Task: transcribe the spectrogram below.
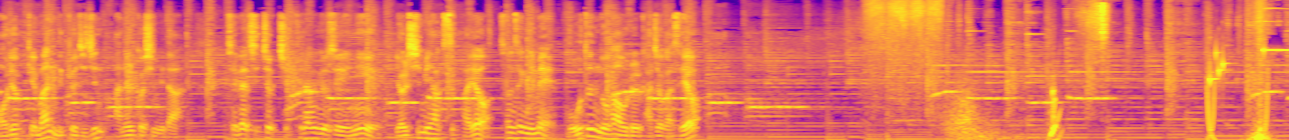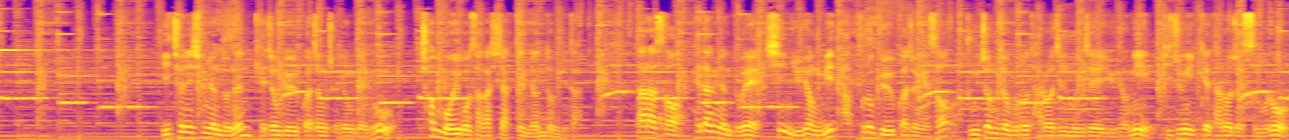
어렵게만 느껴지진 않을 것입니다. 제가 직접 집필한 교재이니 열심히 학습하여 선생님의 모든 노하우를 가져가세요. 2020년도는 개정교육과정 적용된 후 첫 모의고사가 시작된 연도입니다. 따라서 해당 연도에 신유형 및 앞으로 교육과정에서 중점적으로 다뤄질 문제의 유형이 비중 있게 다뤄졌으므로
